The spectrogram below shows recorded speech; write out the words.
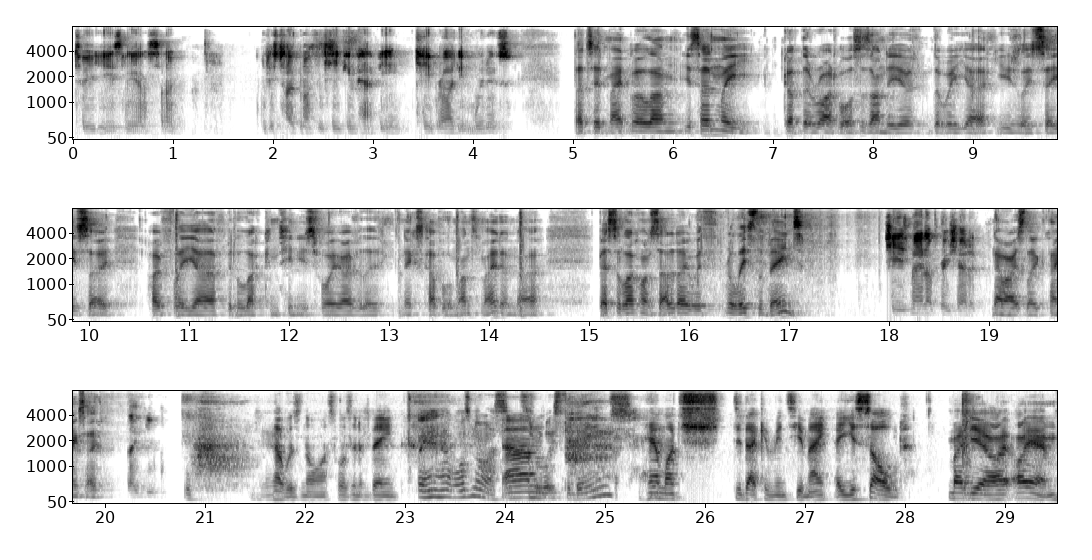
two years now. So I'm just hoping I can keep him happy and keep riding winners. That's it, mate. Well, um, you certainly got the right horses under you that we uh, usually see. So hopefully, uh, a bit of luck continues for you over the next couple of months, mate. And uh, best of luck on Saturday with Release the Beans. Cheers, mate. I appreciate it. No worries, Luke. Thanks, eh? Thank you. That was nice, wasn't it, Bean? Yeah, that was nice. It's Um, released the beans. How much did that convince you, mate? Are you sold? Mate, yeah, I, I am.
